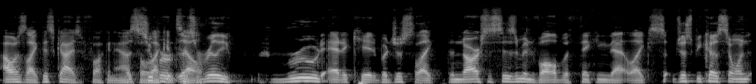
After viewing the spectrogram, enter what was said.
I was like, "This guy's a fucking asshole." I super. can tell. That's really rude etiquette, but just like the narcissism involved with thinking that like just because someone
